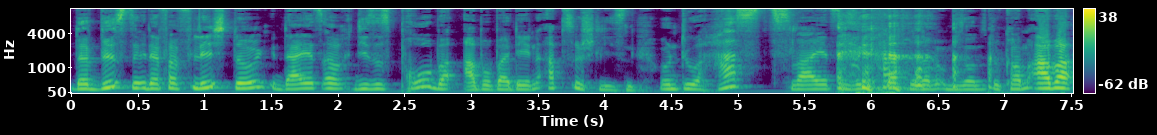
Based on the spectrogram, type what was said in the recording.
da bist du in der Verpflichtung, da jetzt auch dieses Probeabo bei denen abzuschließen. Und du hast zwar jetzt diese Capri-Sonne umsonst bekommen, aber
